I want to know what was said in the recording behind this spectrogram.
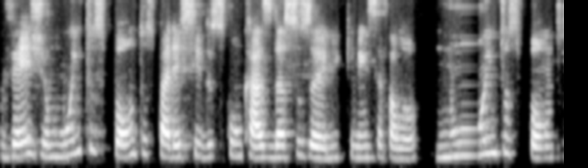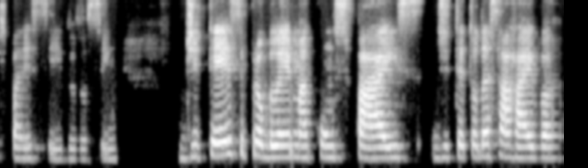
vejo muitos pontos parecidos com o caso da Suzane, que nem você falou, muitos pontos parecidos, assim, de ter esse problema com os pais, de ter toda essa raiva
